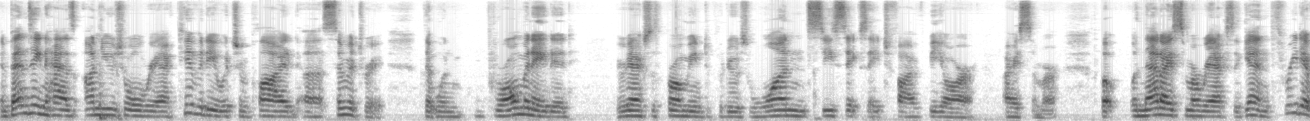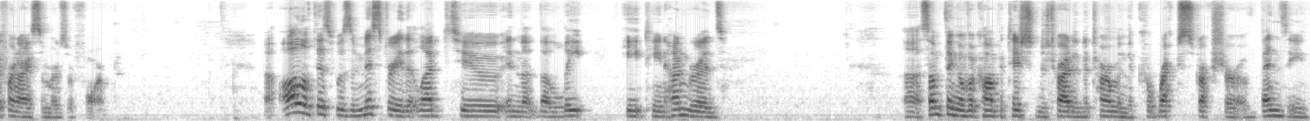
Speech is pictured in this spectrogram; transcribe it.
And benzene has unusual reactivity, which implied uh, symmetry, that when brominated, it reacts with bromine to produce one C6H5Br isomer. But when that isomer reacts again, three different isomers are formed. Uh, all of this was a mystery that led to, in the, the late 1800s, uh, something of a competition to try to determine the correct structure of benzene,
